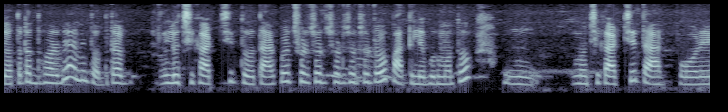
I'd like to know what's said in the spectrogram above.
যতটা ধরবে আমি ততটা লুচি কাটছি। তো, তারপরে ছোটো ছোটো ছোটো ছোটো ছোটো পাতিলেবুর মতো মুচি কাটছি। তারপরে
